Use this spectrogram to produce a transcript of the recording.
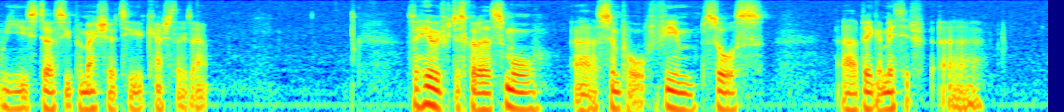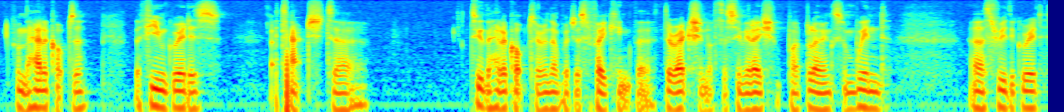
we used uh, Supermesher to cache those out. So here we've just got a small uh, simple fume source uh, being emitted uh, from the helicopter. The fume grid is attached uh, to the helicopter and then we're just faking the direction of the simulation by blowing some wind uh, through the grid.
